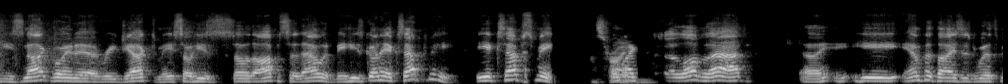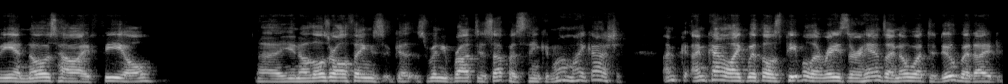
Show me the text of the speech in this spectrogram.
he's not going to reject me. So he's so the opposite of that would be he's going to accept me. he accepts me. That's Oh my right. gosh, I love that. Uh, he, he empathizes with me and knows how I feel. Uh, you know, those are all things. Because when you brought this up, I was thinking, well, my gosh, I'm I'm kind of like with those people that raise their hands. I know what to do, but I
